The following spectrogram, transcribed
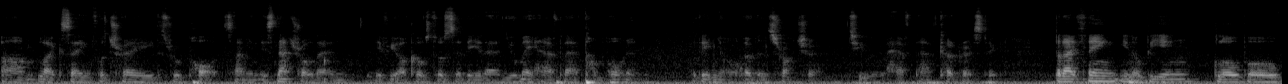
Um, like saying for trade through ports, I mean it's natural then if you're a coastal city then you may have that component within your urban structure to have that characteristic. But I think you know being global,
